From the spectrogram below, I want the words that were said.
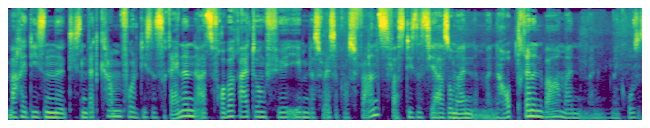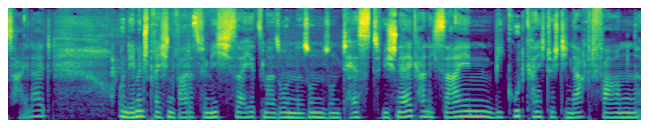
mache diesen, diesen Wettkampf oder dieses Rennen als Vorbereitung für eben das Race Across France, was dieses Jahr so mein, mein Hauptrennen war, mein, mein, mein großes Highlight. Und dementsprechend war das für mich, sei jetzt mal so ein, so, ein, so ein Test, wie schnell kann ich sein, wie gut kann ich durch die Nacht fahren,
